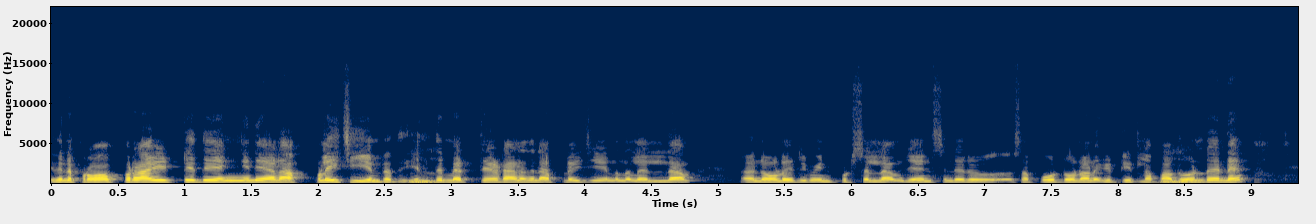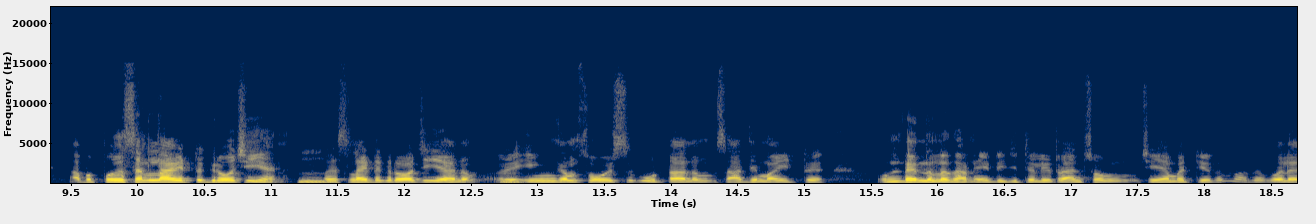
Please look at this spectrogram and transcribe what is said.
ഇതിനെ പ്രോപ്പറായിട്ട് ഇത് എങ്ങനെയാണ് അപ്ലൈ ചെയ്യേണ്ടത്? എന്ത് മെത്തേഡാണ് ഇതിനെ അപ്ലൈ ചെയ്യേണ്ടത് എന്നുള്ള എല്ലാം നോളേജും ഇൻപുട്സ് എല്ലാം ജെയിൻസിന്റെ ഒരു സപ്പോർട്ടോടാണ് കൊണ്ടാണ് കിട്ടിയിട്ടുള്ളത്. അപ്പൊ അതുകൊണ്ട് തന്നെ അപ്പൊ പേഴ്സണലായിട്ട് ഗ്രോ ചെയ്യാൻ. പേഴ്സണലായിട്ട് ഗ്രോ ചെയ്യാനും ഒരു ഇൻകം സോഴ്സ് കൂട്ടാനും സാധ്യമായിട്ട് ഉണ്ട് എന്നുള്ളതാണ് ഈ ഡിജിറ്റലി ട്രാൻസ്ഫോം ചെയ്യാൻ പറ്റിയതും അതുപോലെ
